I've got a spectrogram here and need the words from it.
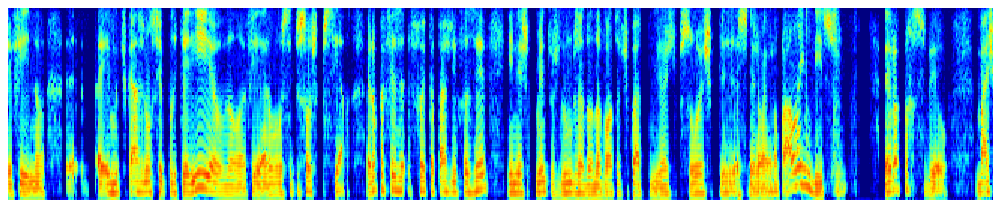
enfim, não, uh, em muitos casos não se aplicariam, não, enfim, era uma situação especial. A Europa fez, foi capaz de o fazer e neste momento os números andam na volta dos 4 milhões de pessoas que acederam à Europa. Além disso, a Europa recebeu mais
